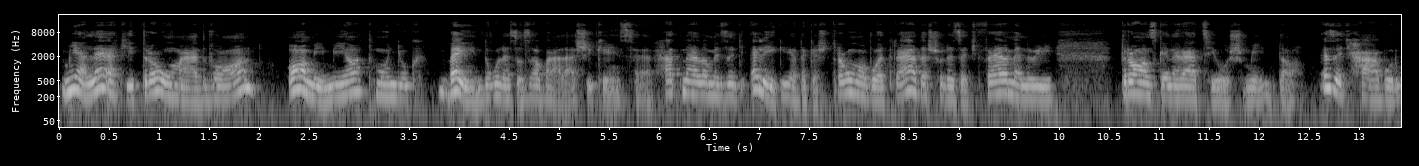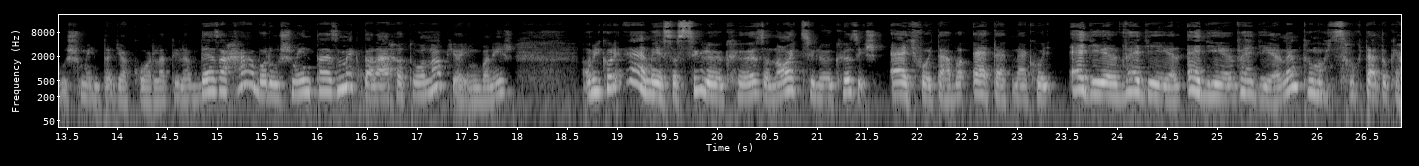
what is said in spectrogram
milyen lelki traumád van, ami miatt mondjuk beindul ez a zabálási kényszer. Hát nálam ez egy elég érdekes trauma volt, ráadásul ez egy felmenői transgenerációs minta. Ez egy háborús minta gyakorlatilag, de ez a háborús minta, ez megtalálható a napjainkban is, amikor elmész a szülőkhöz, a nagyszülőkhöz, és egyfolytában etetnek, hogy egyél, vegyél, egyél, vegyél. Nem tudom, hogy szoktátok-e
